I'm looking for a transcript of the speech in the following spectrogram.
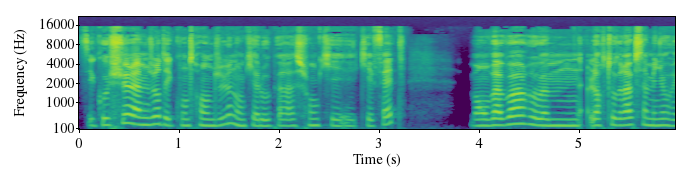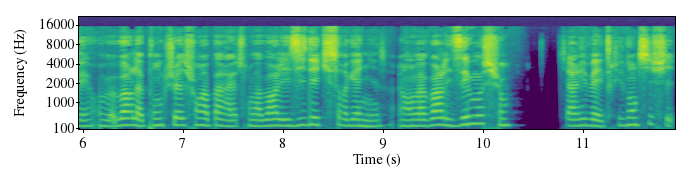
c'est qu'au fur et à mesure des comptes rendus, donc il y a l'opération qui est faite, ben on va voir euh, l'orthographe s'améliorer, on va voir la ponctuation apparaître, on va voir les idées qui s'organisent, et on va voir les émotions qui arrivent à être identifiées.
